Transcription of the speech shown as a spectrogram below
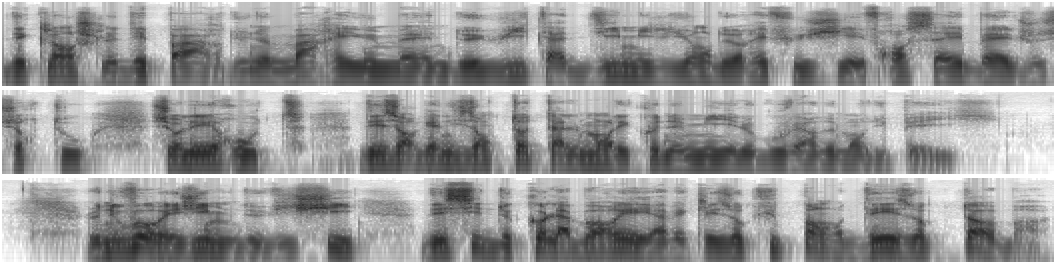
déclenche le départ d'une marée humaine de 8 à 10 millions de réfugiés, français et belges surtout, sur les routes, désorganisant totalement l'économie et le gouvernement du pays. Le nouveau régime de Vichy décide de collaborer avec les occupants dès octobre.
